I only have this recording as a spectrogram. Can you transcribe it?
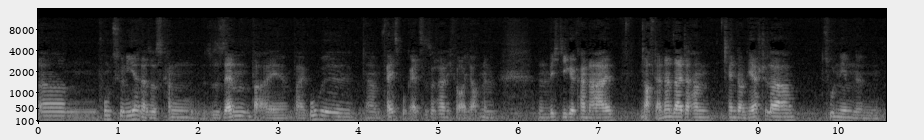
ähm, funktionieren. Also es kann SEM bei, bei Google, ähm, Facebook Ads ist wahrscheinlich für euch auch ein, ein wichtiger Kanal. Und auf der anderen Seite haben Händler und Hersteller zunehmenden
